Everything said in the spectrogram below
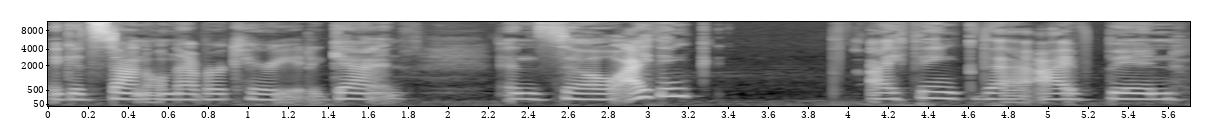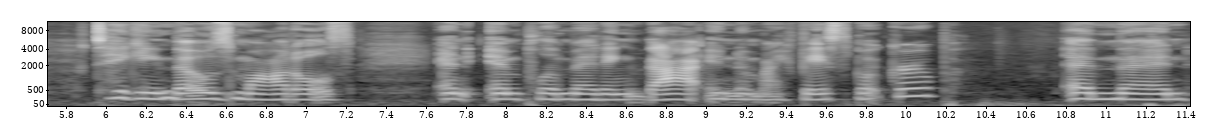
like it's done, I'll never carry it again. And so I think I think that I've been taking those models and implementing that into my Facebook group and then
